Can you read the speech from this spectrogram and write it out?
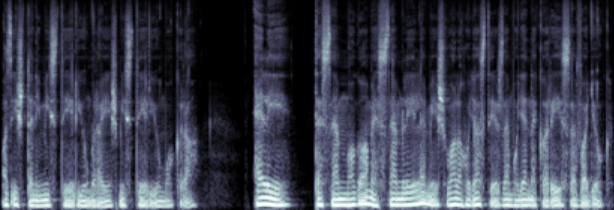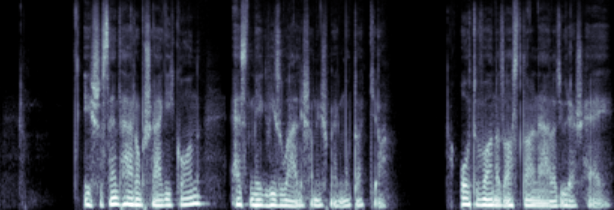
az isteni misztériumra és misztériumokra. Elé teszem magam, ezt szemlélem, és valahogy azt érzem, hogy ennek a része vagyok. És a Szent Háromságikon ezt még vizuálisan is megmutatja. Ott van az asztalnál az üres hely,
